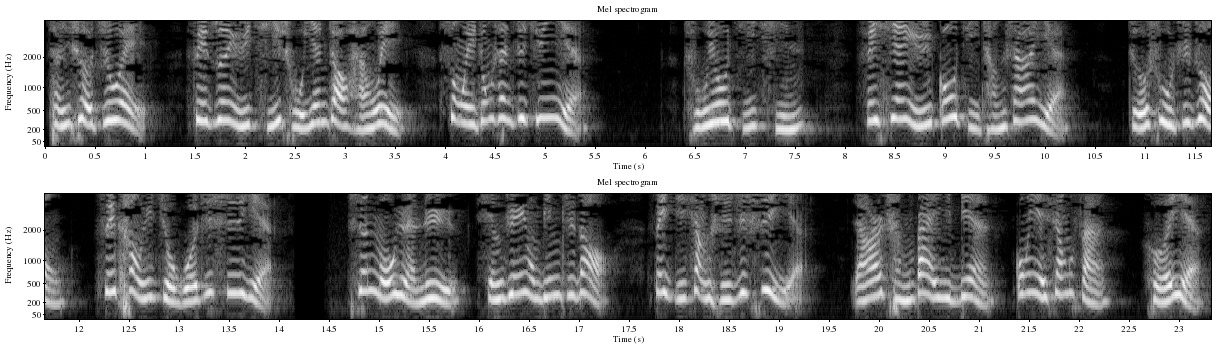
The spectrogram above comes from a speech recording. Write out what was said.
陈涉之位，非尊于齐楚燕赵韩魏宋魏中山之君也；除忧及秦，非先于勾稽长沙也；折数之众，非抗于九国之师也；深谋远虑，行军用兵之道，非及相识之士也。然而成败易变，功业相反，何也？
